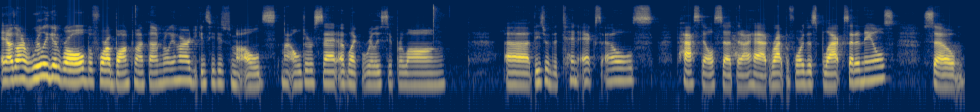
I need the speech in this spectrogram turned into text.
and I was on a really good roll before I bonked my thumb really hard. You can see these are my olds, my older set of like really super long. Uh, these are the 10XLs pastel set that I had right before this black set of nails. So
